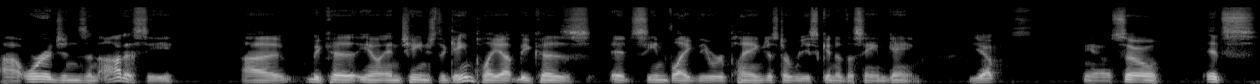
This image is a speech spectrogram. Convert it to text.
uh, Origins and Odyssey, uh, because you know, and change the gameplay up because it seemed like they were playing just a reskin of the same game. Yep. You know, so it's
